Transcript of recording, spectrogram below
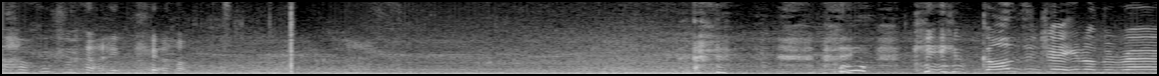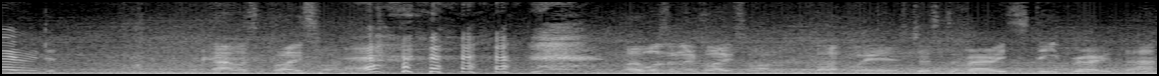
Oh my god. Keep concentrating on the road. That was a close one. well, it wasn't a close one, but it was just a very steep road that.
